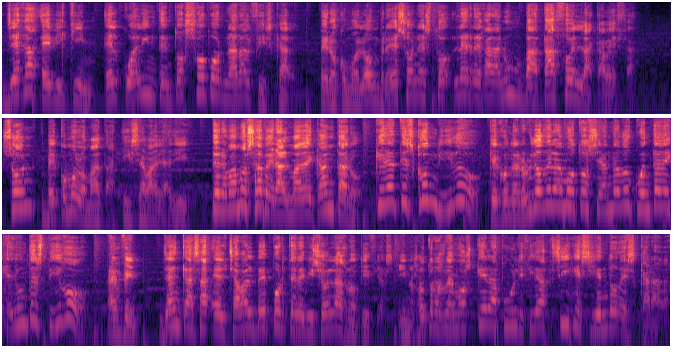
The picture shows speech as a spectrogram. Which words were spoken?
Llega Eddie Kim, el cual intentó sobornar al fiscal, pero como el hombre es honesto, le regalan un batazo en la cabeza. Son ve cómo lo mata y se va de allí. Pero vamos a ver, alma de cántaro, quédate escondido, que con el ruido de la moto se han dado cuenta de que hay un testigo. En fin, ya en casa el chaval ve por televisión las noticias, y nosotros vemos que la publicidad sigue siendo descarada.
